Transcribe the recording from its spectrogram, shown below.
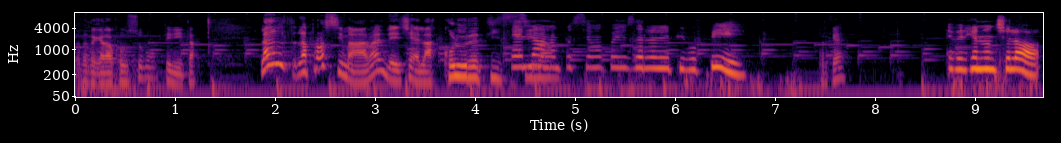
Aspetta che la consumo, finita. La, la, prossima arma invece è la coloratissima. Eh no, non possiamo poi usarla nel PvP. Perché? È perché non ce l'ho.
